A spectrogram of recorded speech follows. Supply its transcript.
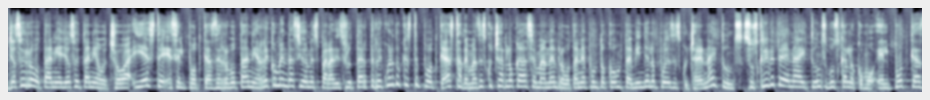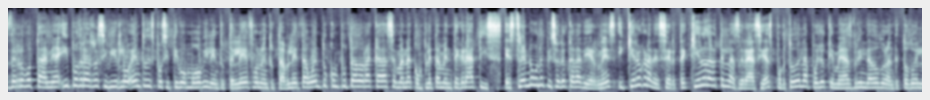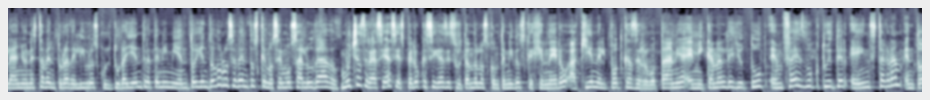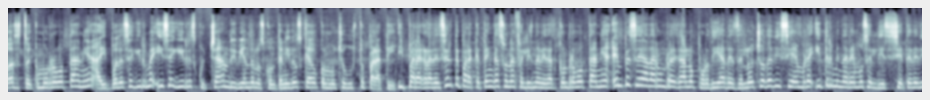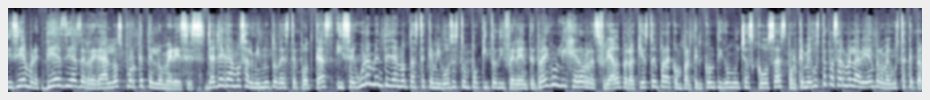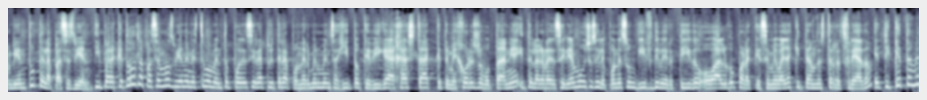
Yo soy Robotania, yo soy Tania Ochoa y este es el podcast de Robotania, recomendaciones para disfrutar. Te recuerdo que este podcast, además de escucharlo cada semana en robotania.com, también ya lo puedes escuchar en iTunes. Suscríbete en iTunes, búscalo como el podcast de Robotania y podrás recibirlo en tu dispositivo móvil, en tu teléfono, en tu tableta o en tu computadora cada semana completamente gratis. Estreno un episodio cada viernes y quiero agradecerte, quiero darte las gracias por todo el apoyo que me has brindado durante todo el año en esta aventura de libros, cultura y entretenimiento y en todos los eventos que nos hemos saludado. Muchas gracias y espero que sigas disfrutando los contenidos que genero aquí en el podcast de Robotania, en mi canal de YouTube, en Facebook, Twitter e Instagram. En todas estoy como Robotania. Ahí puedes seguirme y seguir escuchando y viendo los contenidos que hago con mucho gusto para ti. Y para agradecerte para que tengas una feliz Navidad con Robotania, empecé a dar un regalo por día desde el 8 de diciembre y terminaremos el 17 de diciembre. 10 días de regalos porque te lo mereces. Ya llegamos al minuto de este podcast y seguramente ya notaste que mi voz está un poquito diferente. Traigo un ligero resfriado, pero aquí estoy para compartir contigo muchas cosas porque me gusta pasármela bien, pero me gusta que también tú te la pases bien. Y para que todos la pasemos bien en este momento puedes ir a Twitter a ponerme un mensajito que diga hashtag que te mejores Robotania y te lo agradecería mucho si le pones un GIF divertido o algo para que se me vaya quitando este resfriado. Etiquétame,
